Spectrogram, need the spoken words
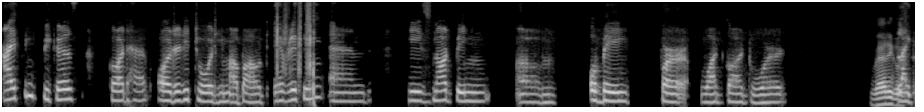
I think because God have already told him about everything and he's not being um, obeyed for what God word. Very good. Like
